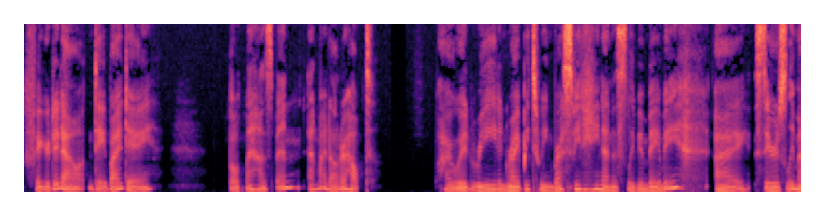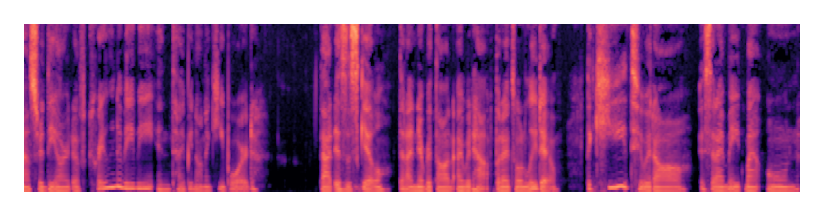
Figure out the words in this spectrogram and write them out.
figured it out day by day. Both my husband and my daughter helped. I would read and write between breastfeeding and a sleeping baby. I seriously mastered the art of cradling a baby and typing on a keyboard. That is a skill that I never thought I would have, but I totally do. The key to it all is that I made my own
